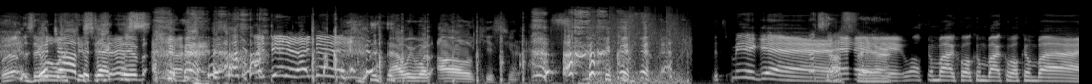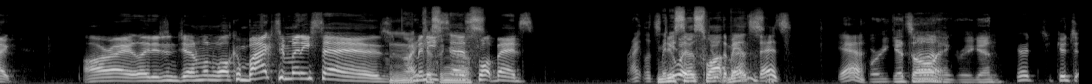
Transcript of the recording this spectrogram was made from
Well, does Good anyone want job, detective. His ass? All right. I did it. I did it. now we will all kiss your ass. It's me again. That's not hey, fair. welcome back, welcome back, welcome back. All right, ladies and gentlemen, welcome back to Mini Says. Not Mini kissing Says ass. swap beds. Right, let's Mini do it. Mini says Let's do what swap beds? says. Yeah. Or he gets all Ah. angry again. Good, good.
